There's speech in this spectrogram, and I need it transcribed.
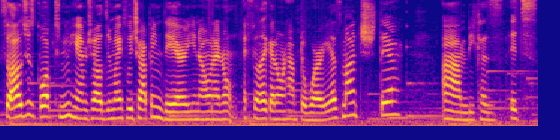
So I'll just go up to New Hampshire, I'll do my food shopping there, you know, and I don't, I feel like I don't have to worry as much there um, because it's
